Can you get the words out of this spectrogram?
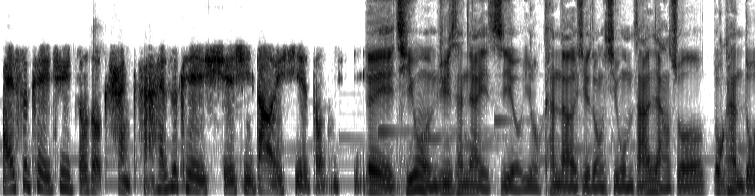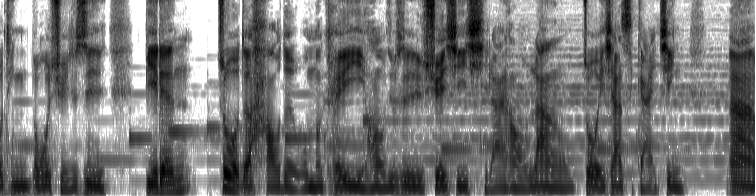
还是可以去走走看看，还是可以学习到一些东西。对，其实我们去参加也是有有看到一些东西。我们常常讲说，多看多听多学，就是别人做的好的，我们可以哈，就是学习起来哈，让做一下次改进。那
